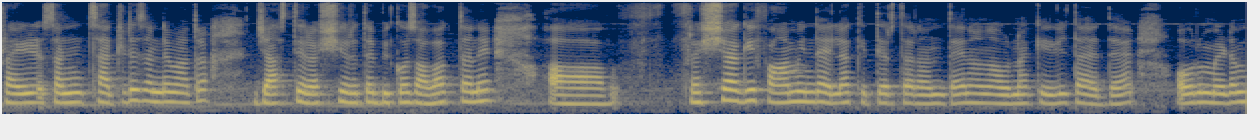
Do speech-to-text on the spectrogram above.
ಫ್ರೈ ಸನ್ ಸ್ಯಾಟರ್ಡೆ ಸಂಡೇ ಮಾತ್ರ ಜಾಸ್ತಿ ರಶ್ ಇರುತ್ತೆ ಬಿಕಾಸ್ ಅವಾಗ ತಾನೇ ಫ್ರೆಶ್ ಆಗಿ ಫಾರ್ಮಿಂದ ಎಲ್ಲ ಕಿತ್ತಿರ್ತಾರಂತೆ. ನಾನು ಅವ್ರನ್ನ ಕೇಳ್ತಾ ಇದ್ದೆ. ಅವರು ಮೇಡಮ್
